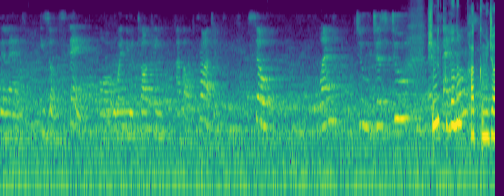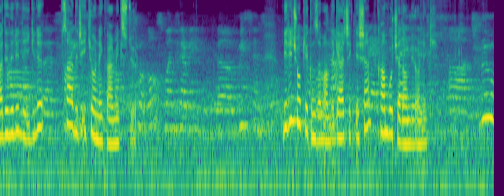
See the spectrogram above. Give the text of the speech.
the land is on stake or when you're talking about project. So one, Şimdi kullanım hakkı mücadeleleriyle ilgili sadece iki örnek vermek istiyorum. uh, Biri çok yakın zamanda gerçekleşen Kamboçya'dan bir örnek. uh, through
